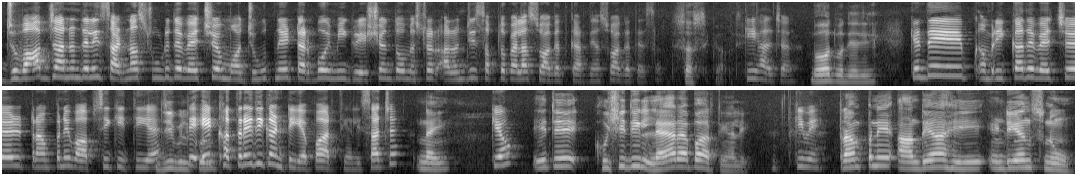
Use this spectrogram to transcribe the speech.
ਜਵਾਬ ਜਾਣਨ ਦੇ ਲਈ ਸਾਡੇ ਨਾਲ ਸਟੂਡੀਓ ਦੇ ਵਿੱਚ ਮੌਜੂਦ ਨੇ ਟਰਬੋ ਇਮੀਗ੍ਰੇਸ਼ਨ ਤੋਂ ਮਿਸਟਰ ਅਰੁਣ ਜੀ। ਸਭ ਤੋਂ ਪਹਿਲਾਂ ਸਵਾਗਤ ਕਰਦੇ ਹਾਂ ਸਵਾਗਤ ਹੈ ਸਰ। ਸਤਿ ਸ਼੍ਰੀ ਅਕਾਲ ਜੀ। ਕੀ ਹਾਲ ਚਾਲ ਬਹੁਤ ਵਧੀਆ ਜੀ। ਕਹਿੰਦੇ ਅਮਰੀਕਾ ਦੇ ਵਿੱਚ ਟਰੰਪ ਨੇ ਵਾਪਸੀ ਕੀਤੀ ਹੈ ਤੇ। ਇਹ ਖਤਰੇ ਦੀ ਘੰਟੀ ਹੈ ਭਾਰਤੀਆਂ ਲਈ ਸੱਚ ਹੈ? ਨਹੀਂ। ਕਿਉਂ? ਇਹ ਤੇ ਖੁਸ਼ੀ ਦੀ ਲਹਿਰ ਹੈ ਭਾਰਤੀਆਂ ਲਈ। ਕਿਵੇਂ? ਟਰੰਪ ਨੇ ਆਂਦਿਆਂ ਹੀ ਇੰਡੀਅਨਸ ਨੂੰ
